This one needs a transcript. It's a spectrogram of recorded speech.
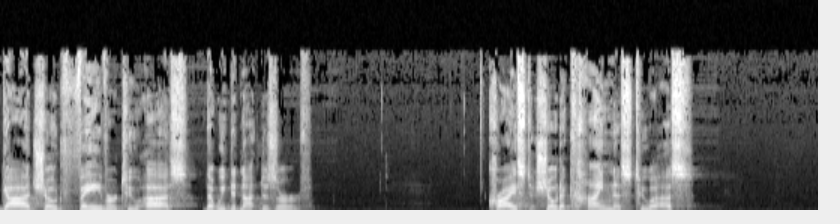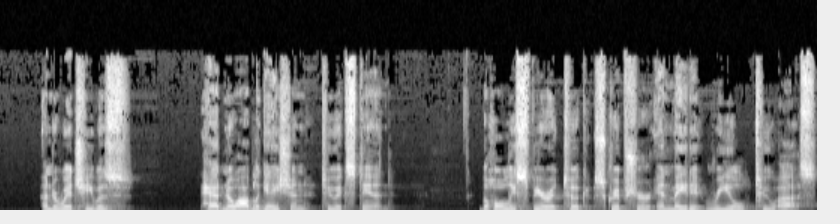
God showed favor to us that we did not deserve. Christ showed a kindness to us under which he was had no obligation to extend. The Holy Spirit took scripture and made it real to us.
